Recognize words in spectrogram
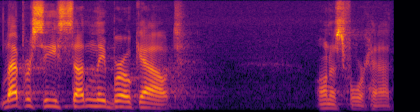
leprosy suddenly broke out on his forehead.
